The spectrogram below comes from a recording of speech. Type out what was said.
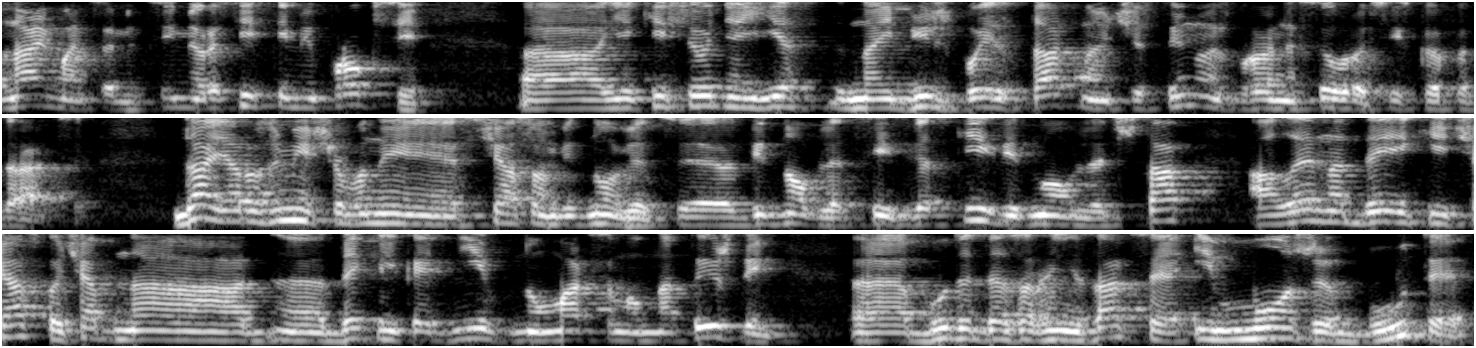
найманцями, цими російськими проксі, які сьогодні є найбільш боєздатною частиною збройних сил Російської Федерації. Да, я розумію, що вони з часом відновлять, е, відновлять ці зв'язки, відновлять штаб, але на деякий час, хоча б на е, декілька днів, ну максимум на тиждень, е, буде дезорганізація і може бути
